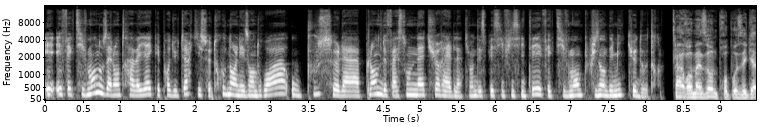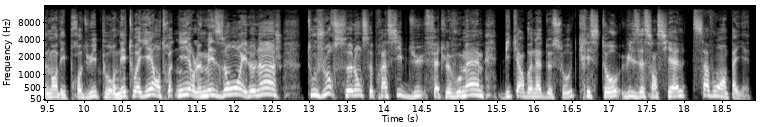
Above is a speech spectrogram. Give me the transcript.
Et effectivement, nous allons travailler avec les producteurs qui se trouvent dans les endroits où pousse la plante de façon naturelle, qui ont des spécificités effectivement plus endémiques que d'autres. Aromazone propose également des produits pour nettoyer, entretenir le maison et le linge, toujours selon ce principe du faites-le vous-même, bicarbonate de soude, cristaux, huiles essentielles, savon en paillettes.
